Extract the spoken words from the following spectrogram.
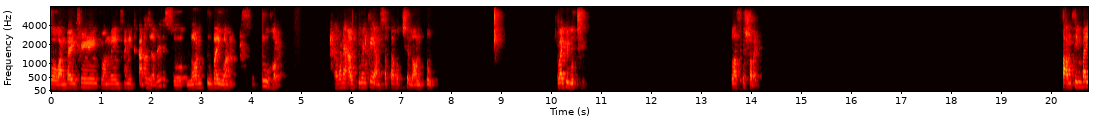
So 1 by infinite, 1 by infinite কাটা যাবে। So ln 2 by 1, so 2 হবে। তার মানে আলটিমেটলি অ্যান্সারটা হচ্ছে ln 2। সবাই কি বুঝছি? ক্লাসের সবাই। সামথিং বাই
